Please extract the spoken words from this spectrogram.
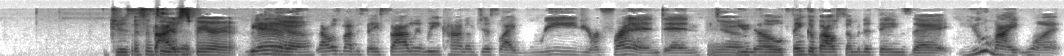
just listen to your spirit. Yeah, Yeah. I was about to say silently kind of just like read your friend and yeah. you know think about some of the things that you might want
